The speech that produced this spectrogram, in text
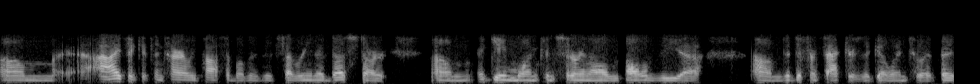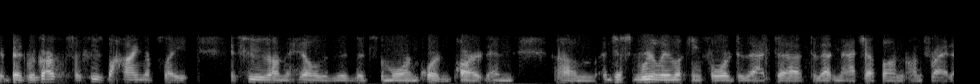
um, I think it's entirely possible that, that Severino does start um, game one, considering all all of the uh, um, the different factors that go into it. But but regardless of who's behind the plate, it's who's on the hill that's the more important part. And um, just really looking forward to that uh, to that matchup on on Friday.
